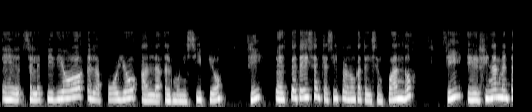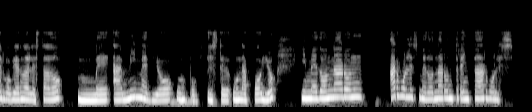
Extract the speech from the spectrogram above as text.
eh, se le pidió el apoyo al, municipio, ¿sí? Este, te dicen que sí, pero nunca te dicen cuándo, ¿sí? Eh, finalmente el gobierno del estado me, a mí me dio un, este, un apoyo y me donaron árboles, me donaron 30 árboles.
